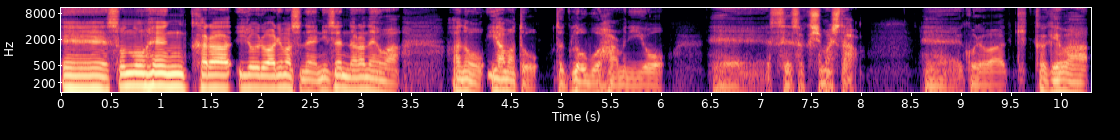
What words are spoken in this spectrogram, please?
えー、その辺からいろいろありますね。2007年はあの「ヤマト The Global Harmony を」えー、制作しました、えー、これはきっかけは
